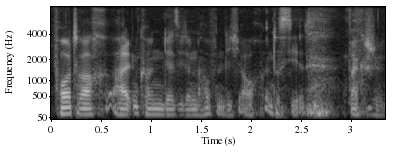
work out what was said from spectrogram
Vortrag halten können, der Sie dann hoffentlich auch interessiert. Dankeschön.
